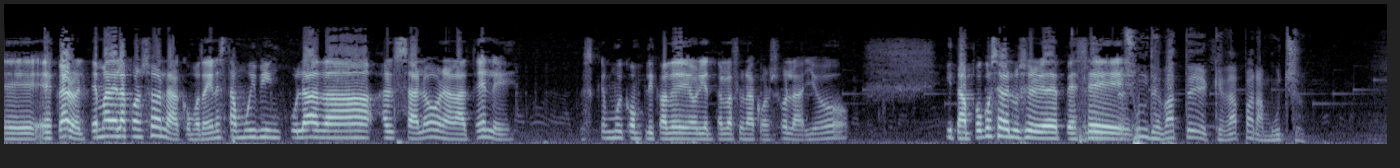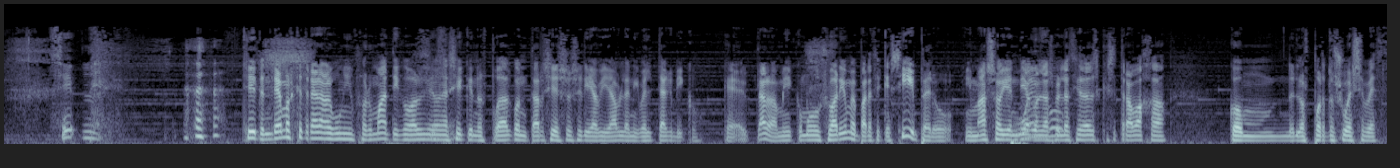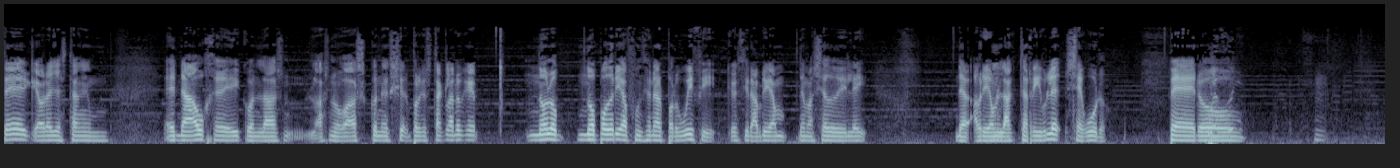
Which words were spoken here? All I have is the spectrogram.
Eh, es claro, el tema de la consola, como también está muy vinculada al salón, a la tele, es que es muy complicado de orientarlo hacia una consola. Yo. Y tampoco se ve el usuario de PC. Es un debate que da para mucho. sí Sí, tendríamos que traer algún informático o alguien así que nos pueda contar si eso sería viable a nivel técnico. Que, claro, a mí como usuario me parece que sí, pero... Y más hoy en día con las velocidades que se trabaja con los puertos USB-C, que ahora ya están en, en auge y con las, las nuevas conexiones. Porque está claro que no, lo, no podría funcionar por Wi-Fi. Quiero decir, habría demasiado delay. De- habría un lag terrible, seguro. Pero... Puedo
